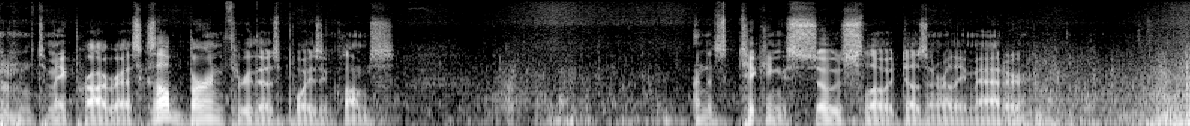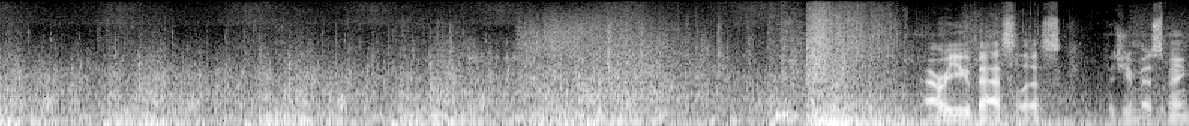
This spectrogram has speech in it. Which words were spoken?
to make progress. Because I'll burn through those poison clumps. And it's ticking so slow it doesn't really matter. How are you, Basilisk? Did you miss me?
